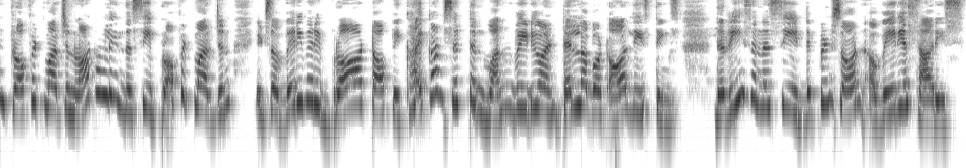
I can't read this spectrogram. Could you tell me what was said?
in profit margin not only in the C, profit margin it's a very very broad topic. I can't sit in one video and tell about all these things. The reason is see it depends on uh, various saris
